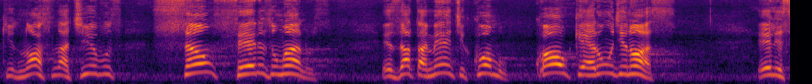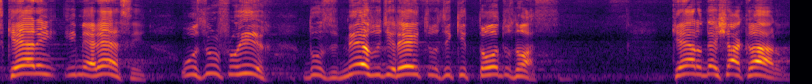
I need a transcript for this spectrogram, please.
que nossos nativos são seres humanos, exatamente como qualquer um de nós. Eles querem e merecem usufruir dos mesmos direitos de que todos nós. Quero deixar claro,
